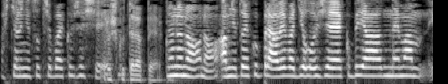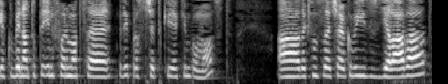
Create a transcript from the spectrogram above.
a chtěli něco třeba jako řešit. Trošku terapie. Jako. No, no, no, no. A mě to jako právě vadilo, že jakoby já nemám jakoby na to ty informace, ty prostředky, jak jim pomoct. A tak jsem se začala jakoby víc vzdělávat.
